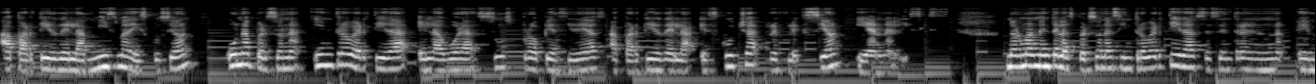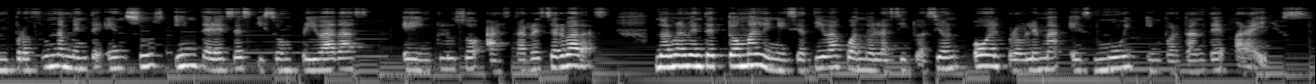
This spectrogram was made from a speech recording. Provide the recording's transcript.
a partir de la misma discusión, una persona introvertida elabora sus propias ideas a partir de la escucha, reflexión y análisis. Normalmente las personas introvertidas se centran en, profundamente en sus intereses y son privadas e incluso hasta reservadas. Normalmente toman la iniciativa cuando la situación o el problema es muy importante para ellos.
